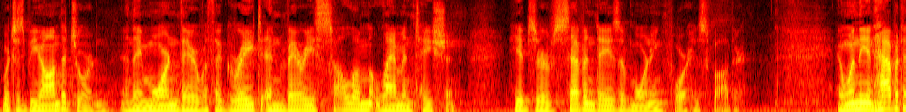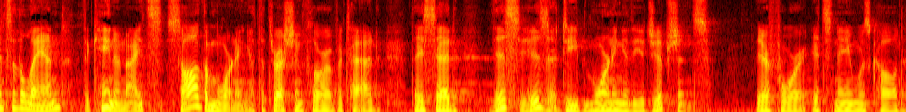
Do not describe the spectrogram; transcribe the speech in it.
which is beyond the Jordan, and they mourned there with a great and very solemn lamentation he observed seven days of mourning for his father. And when the inhabitants of the land, the Canaanites, saw the mourning at the threshing floor of Atad, they said, This is a deep mourning of the Egyptians. Therefore, its name was called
